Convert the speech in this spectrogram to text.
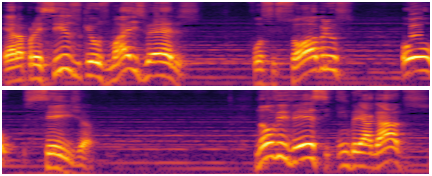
Era preciso que os mais velhos fossem sóbrios, ou seja, não vivesse embriagados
